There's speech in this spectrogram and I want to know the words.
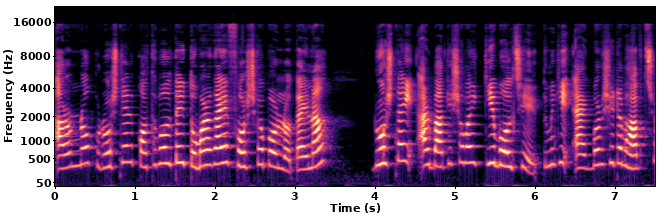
আরণ্যক রোশনের কথা বলতেই তোমার গায়ে ফসকা পড়ল, তাই না? রোশনাই আর বাকি সবাই কি বলছে? তুমি কি একবার সেটা ভাবছ?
